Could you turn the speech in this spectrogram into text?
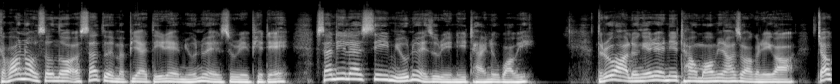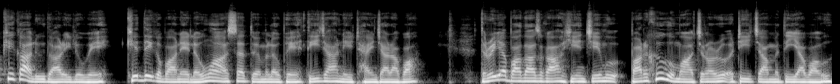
ကမ္ဘာနောက်ဆုံးသောအဆက်အသွယ်မပြတ်သေးတဲ့မျိုးနွယ်စုတွေဖြစ်တဲ့စန်တီလက်စီမျိုးနွယ်စုတွေနေထိုင်လို့ပါပဲ။သူတို့ဟာလွန်ခဲ့တဲ့နှစ်ထောင်ပေါင်းများစွာကလေးကကြောက်ခစ်ကလူသားတွေလိုပဲ ခေတ်သစ်ကဘာနဲ့လုံးဝအဆက်အသွယ်မလုပ်ဘဲတီးခြားနေထိုင်ကြတာပါ။သူတို့ရဲ့ဘာသာစကားယဉ်ကျေးမှုဘာတစ်ခုကိုမှကျွန်တော်တို့အတိအကျမသိရပါဘူး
